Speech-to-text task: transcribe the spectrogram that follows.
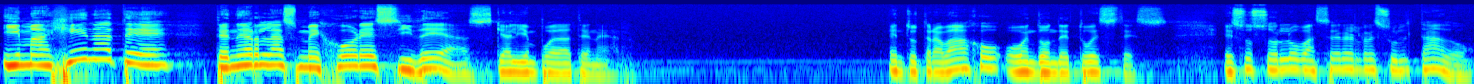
Imagínate tener las mejores ideas que alguien pueda tener en tu trabajo o en donde tú estés. Eso solo va a ser el resultado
